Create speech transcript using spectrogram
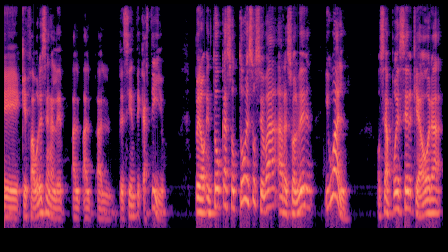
eh, que favorecen al, presidente Castillo. Pero en todo caso, todo eso se va a resolver igual. O sea, puede ser que ahora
